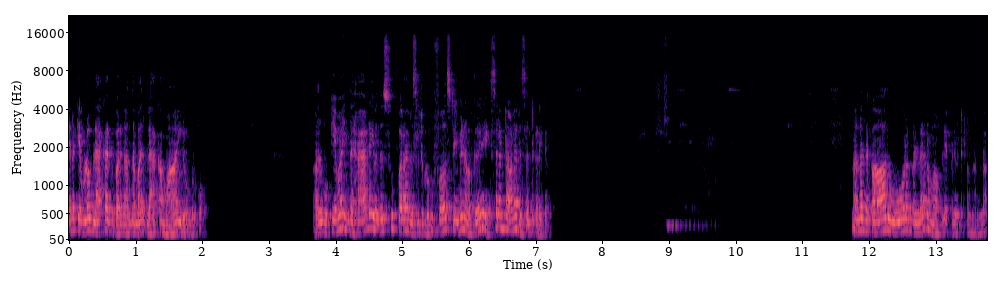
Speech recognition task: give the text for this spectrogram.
எனக்கு எவ்வளோ பிளாக்காக இருக்குது பாருங்கள் அந்த மாதிரி பிளாக்காக மாறிடும் உங்களுக்கும். அது முக்கியமாக இந்த ஹேர் டை வந்து சூப்பராக ரிசல்ட் கொடுக்கும். ஃபர்ஸ்ட் டைமே நமக்கு எக்ஸலண்ட்டான ரிசல்ட் கிடைக்கும். நல்லா இந்த காது ஓரங்களில் நம்ம அப்ளை பண்ணி விட்டுக்கலாம் நல்லா.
